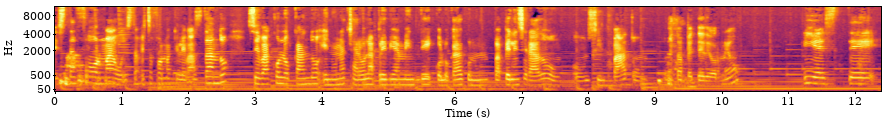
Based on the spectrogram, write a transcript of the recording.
esta forma o esta, esta forma que le vas dando se va colocando en una charola previamente colocada con un papel encerado o, un silpat o un, un tapete de horneo. Y este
